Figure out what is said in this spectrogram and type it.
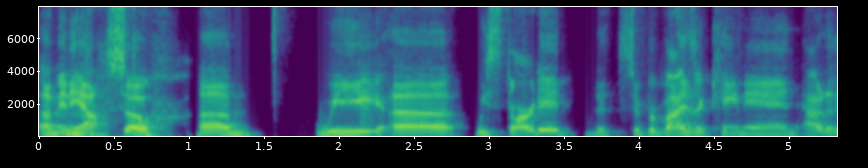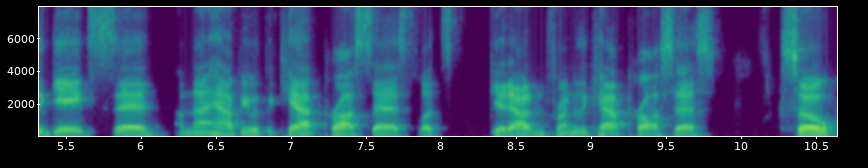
Um, anyhow, so um, we uh, we started. The supervisor came in out of the gates, said, "I'm not happy with the cap process. Let's get out in front of the cap process." So,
